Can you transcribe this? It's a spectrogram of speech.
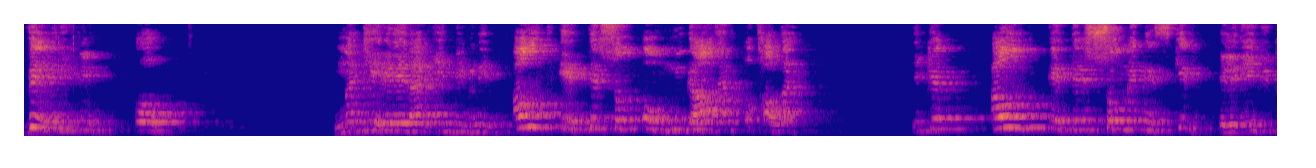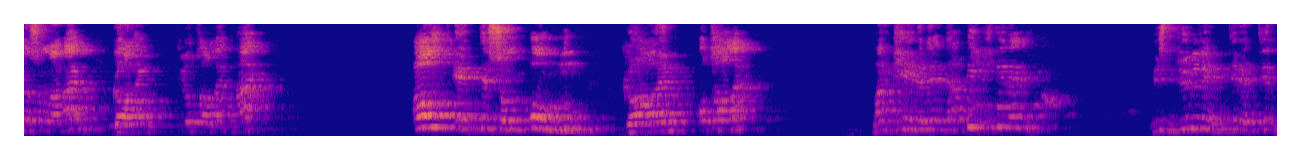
Veldig viktig å markere det der i Bibelen din. Alt ettersom ånden ga dem å tale. Ikke alt ettersom mennesker, eller de gutta som var der, ga dem til å tale. Nei. Alt ettersom ånden ga dem å tale. Markere det. Det er viktig, det. Hvis du lengter etter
